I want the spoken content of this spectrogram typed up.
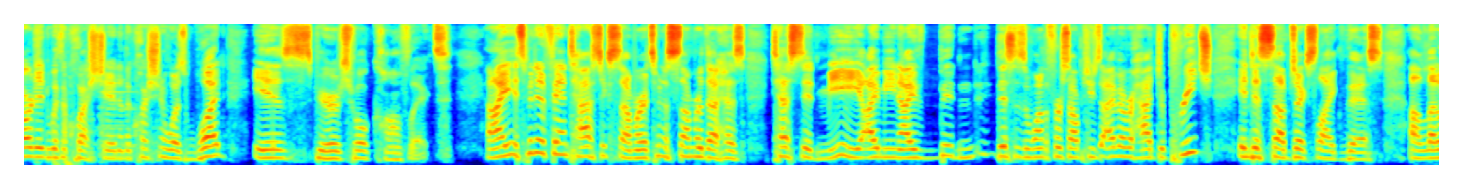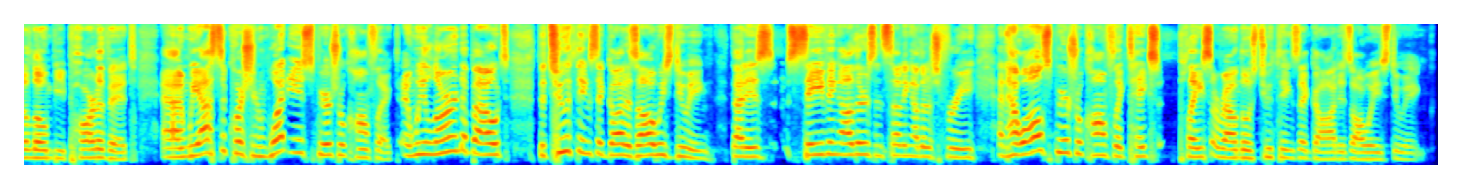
started with a question, and the question was, What is spiritual conflict? And I, it's been a fantastic summer. It's been a summer that has tested me. I mean, I've been, this is one of the first opportunities I've ever had to preach into subjects like this, uh, let alone be part of it. And we asked the question, what is spiritual conflict? And we learned about the two things that God is always doing that is, saving others and setting others free, and how all spiritual conflict takes place around those two things that God is always doing.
